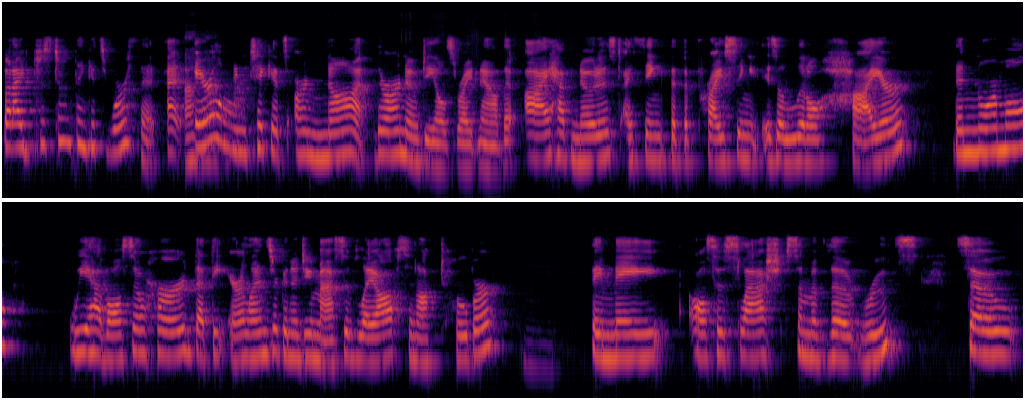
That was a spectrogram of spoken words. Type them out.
but I just don't think it's worth it. Uh, Airline tickets are not, there are no deals right now that I have noticed. I think that the pricing is a little higher than normal. We have also heard that the airlines are going to do massive layoffs in October. They may also slash some of the routes. So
